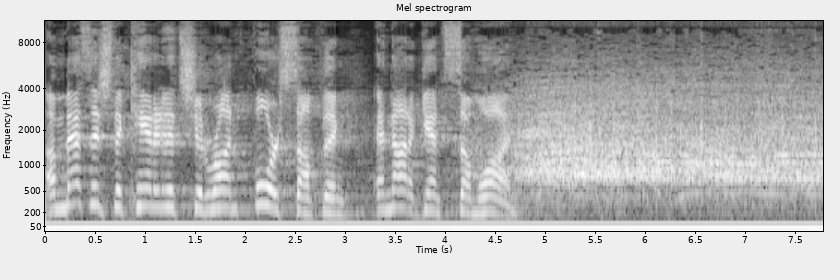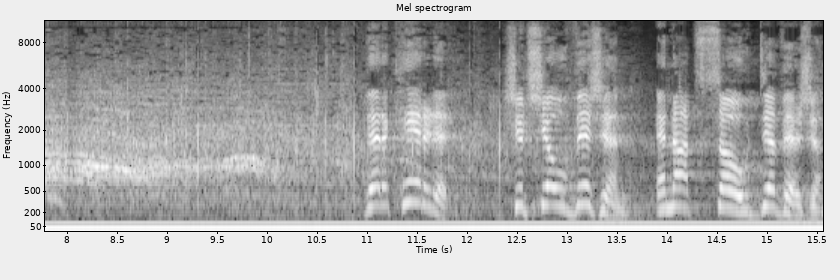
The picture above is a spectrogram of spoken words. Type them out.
A message that candidates should run for something and not against someone. That a candidate should show vision and not sow division.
